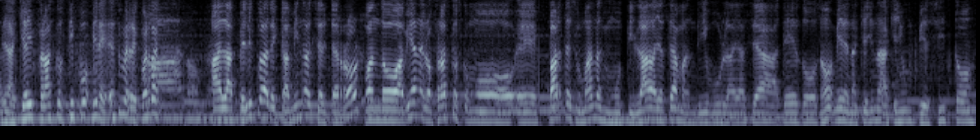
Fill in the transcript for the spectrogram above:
mire, aquí hay frascos tipo, mire, esto me recuerda Ah, no, a la película de Camino hacia el Terror, cuando habían en los frascos como eh, partes humanas mutiladas, ya sea mandíbula, ya sea dedos, ¿no? Miren, aquí hay una, aquí hay un piecito.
